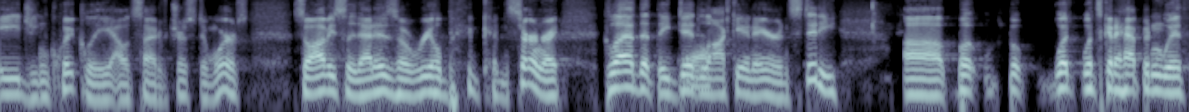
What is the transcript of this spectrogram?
aging quickly outside of Tristan Wirfs. So obviously that is a real big concern, right? Glad that they did yeah. lock in Aaron Stinnie. Uh, but but what what's going to happen with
